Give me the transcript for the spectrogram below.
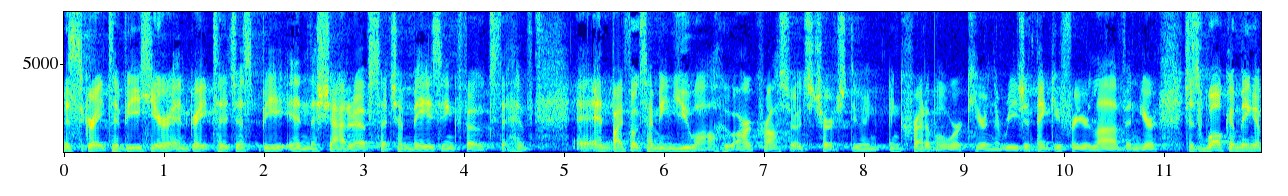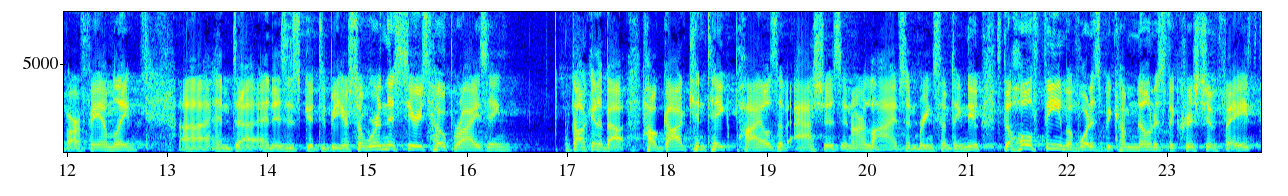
it's great to be here and great to just be in the shadow of such amazing folks that have, and by folks, I mean you all who are Crossroads Church doing incredible work here in the region. Thank you for your love and your just welcoming of our family. Uh, and, uh, and it is good to be here. So we're in this series, Hope Rising talking about how God can take piles of ashes in our lives and bring something new. It's the whole theme of what has become known as the Christian faith.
